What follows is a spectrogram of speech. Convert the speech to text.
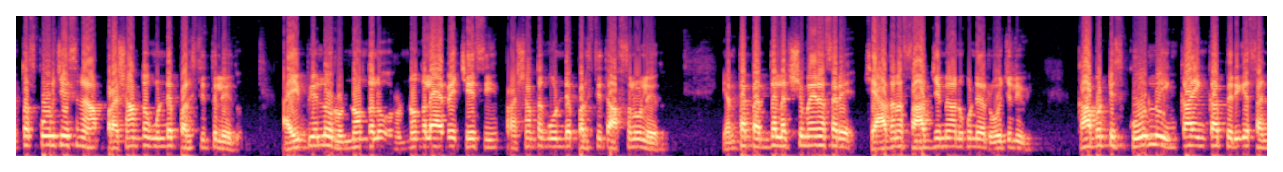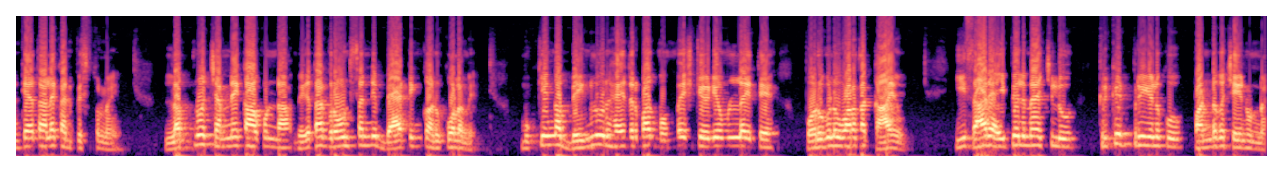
ఎంత స్కోర్ చేసినా ప్రశాంతంగా ఉండే పరిస్థితి లేదు. ఐపీఎల్లో రెండు వందలు రెండు వందల యాభై చేసి ప్రశాంతంగా ఉండే పరిస్థితి అస్సలు లేదు. ఎంత పెద్ద లక్ష్యమైనా సరే ఛేదన సాధ్యమే అనుకునే రోజులు ఇవి. కాబట్టి స్కోర్లు ఇంకా ఇంకా పెరిగే సంకేతాలే కనిపిస్తున్నాయి. లక్నో చెన్నై కాకుండా మిగతా గ్రౌండ్స్ అన్ని బ్యాటింగ్కు అనుకూలమే. ముఖ్యంగా బెంగళూరు హైదరాబాద్ ముంబై స్టేడియంలో అయితే పరుగుల వరద ఖాయం. ఈసారి ఐపీఎల్ మ్యాచ్లు క్రికెట్ ప్రియులకు పండుగ చేయనున్నాయి.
